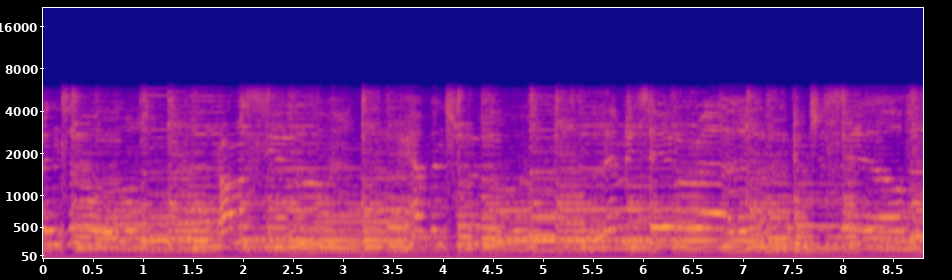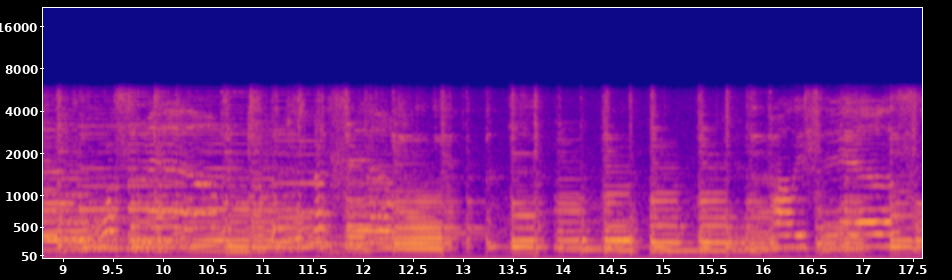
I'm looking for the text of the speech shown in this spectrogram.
Been told. Promise you. I Have been true. Let me take a ride. Cut yourself. Want some help? Myself. Polly says.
